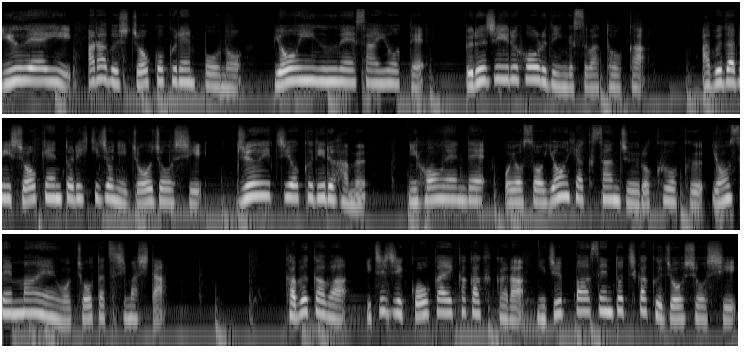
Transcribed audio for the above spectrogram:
UAE アラブ首長国連邦の病院運営最大手ブルジールホールディングスは10日アブダビ証券取引所に上場し11億ディルハム日本円でおよそ436億4000万円を調達しました株価は一時公開価格から20%近く上昇し、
